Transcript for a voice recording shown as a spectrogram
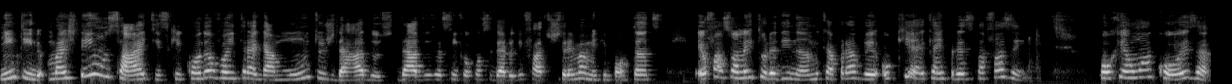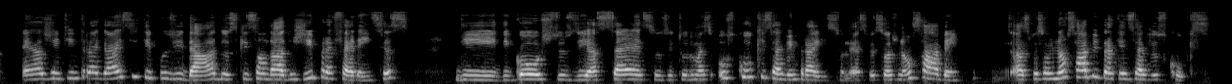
mentindo. Mas tem uns sites que, quando eu vou entregar muitos dados, dados assim que eu considero de fato extremamente importantes, eu faço uma leitura dinâmica para ver o que é que a empresa está fazendo. Porque uma coisa é a gente entregar esse tipo de dados, que são dados de preferências, de, de gostos, de acessos e tudo, mas os cookies servem para isso, né? As pessoas não sabem. As pessoas não sabem para quem servem os cookies,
